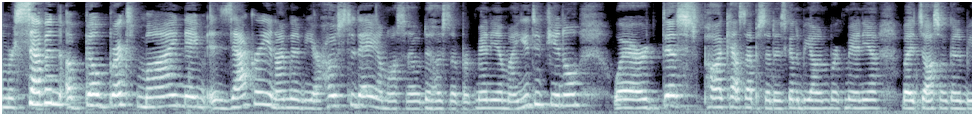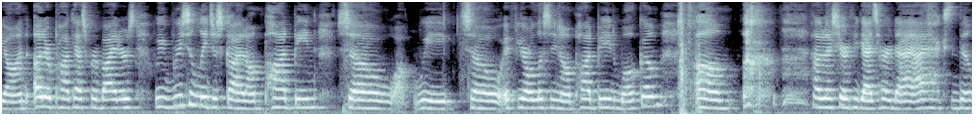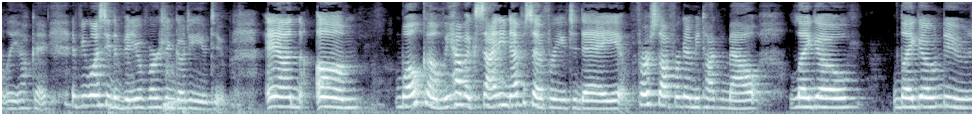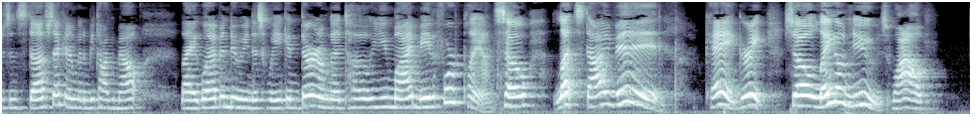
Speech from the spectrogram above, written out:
number seven of Build Bricks. My name is Zachary, and I'm going to be your host today. I'm also the host of Brickmania, my YouTube channel, where this podcast episode is going to be on Brickmania, but it's also going to be on other podcast providers. We recently just got it on Podbean, so we so if you're listening on Podbean, welcome. Um, I'm not sure if you guys heard that. I accidentally okay. If you want to see the video version, go to YouTube. And um welcome. We have an exciting episode for you today. First off, we're going to be talking about Lego Lego news and stuff. Second, I'm going to be talking about like what I've been doing this week, and third, I'm going to tell you my May the 4th plan. So, let's dive in. Okay, great. So, Lego news. Wow.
